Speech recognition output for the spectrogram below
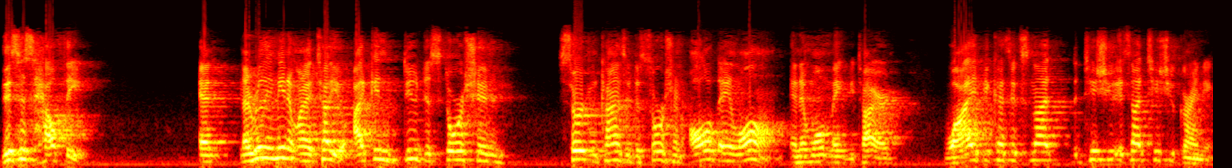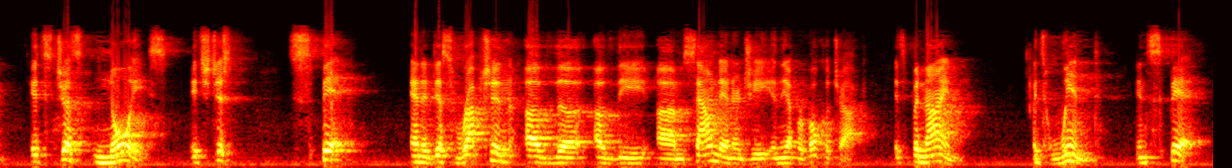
this is healthy. And I really mean it when I tell you, I can do distortion, certain kinds of distortion all day long, and it won't make me tired. Why? Because it's not the tissue, it's not tissue grinding. It's just noise. It's just spit. and a disruption of the of the um, sound energy in the upper vocal tract. It's benign. It's wind and spit.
